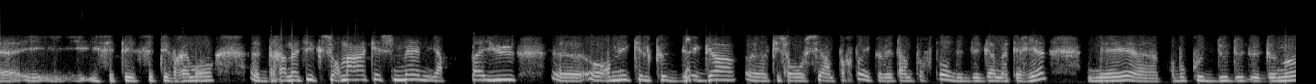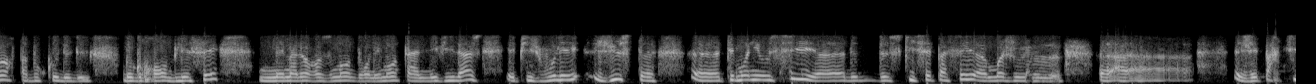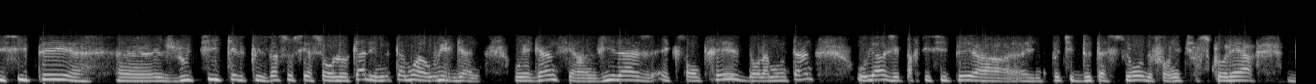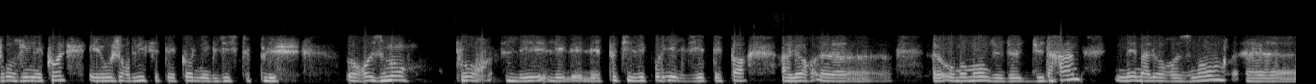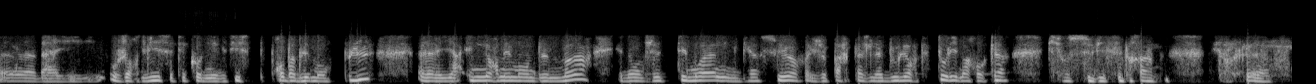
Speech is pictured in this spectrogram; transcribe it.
c'était, vraiment dramatique. Sur Marrakech même, il n'y a pas eu, euh, hormis quelques dégâts euh, qui sont aussi importants, ils peuvent être importants, des dégâts matériels, mais euh, pas beaucoup de, de, de- morts, pas beaucoup de, de, de grands blessés, mais malheureusement dans les montagnes, les villages. Et puis je voulais juste euh, témoigner aussi euh, de, de ce qui s'est passé. Euh, moi, je, à- j'ai participé, euh, j'outille quelques associations locales et notamment à Wirgan. Wirgan, c'est un village excentré dans la montagne où là, j'ai participé à une petite dotation de fourniture scolaire dans une école et aujourd'hui, cette école n'existe plus. Heureusement, pour les, petits écoliers, ils n'y étaient pas alors, euh, euh, au moment du, drame, mais malheureusement, euh, bah, aujourd'hui, cette école n'existe probablement plus. Il y a énormément de morts, et donc je témoigne, bien sûr, et je partage la douleur de tous les Marocains qui ont subi ce drame.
